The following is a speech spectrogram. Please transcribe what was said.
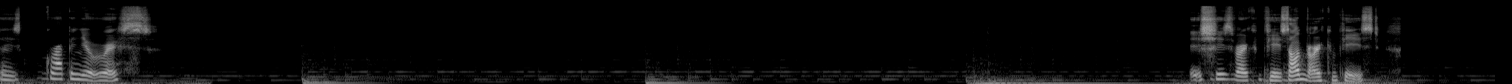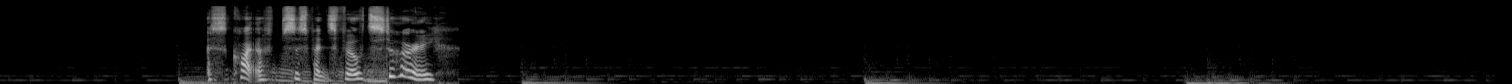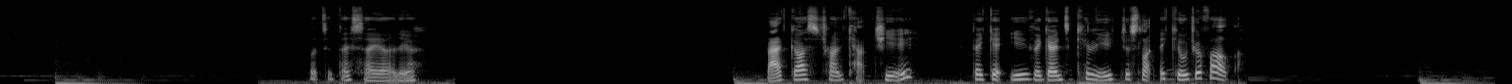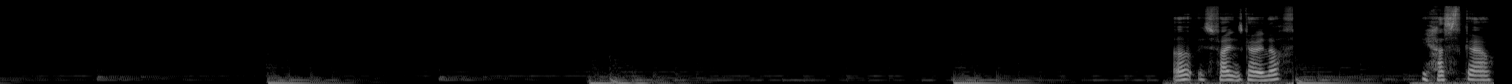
So he's grabbing your wrist. She's very confused. I'm very confused. It's quite a suspense-filled story. What did they say earlier? Bad guys trying to capture you. If they get you, they're going to kill you just like they killed your father. Oh, his phone's going off. He has to go.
